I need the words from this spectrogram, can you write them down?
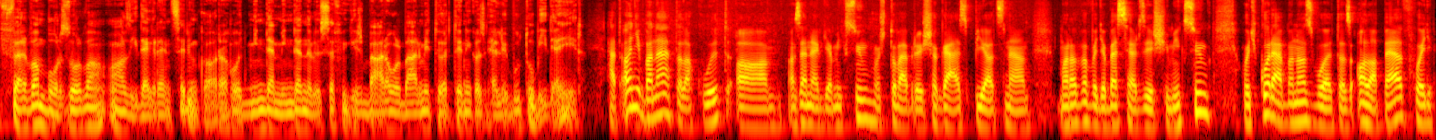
fel van borzolva az idegrendszerünk arra, hogy minden mindennel összefügg, és bárhol bármi történik, az előbb-utóbb ideér? Hát annyiban átalakult a, az energiamixünk, most továbbra is a gázpiacnál maradva, vagy a beszerzési mixünk, hogy korábban az volt az alapelv, hogy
